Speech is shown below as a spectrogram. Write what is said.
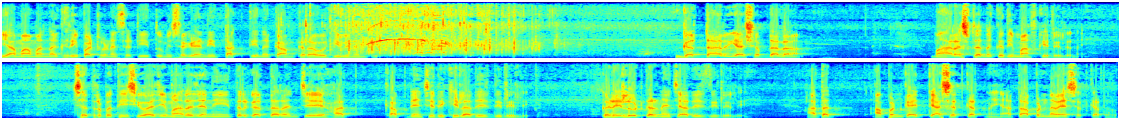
या मामांना घरी पाठवण्यासाठी तुम्ही सगळ्यांनी ताकदीनं काम करावं ही विनंती. गद्दार या शब्दाला महाराष्ट्रानं कधी माफ केलेलं नाही. छत्रपती शिवाजी महाराजांनी तर गद्दारांचे हात कापण्याचे देखील आदेश दिलेले. कडेलोट करण्याचे आदेश दिलेले. आता आपण काय त्या शतकात नाही आता आपण नव्या शतकात आहोत.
